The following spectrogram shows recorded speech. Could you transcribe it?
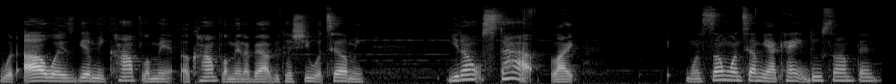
would always give me compliment a compliment about because she would tell me, "You don't stop." Like when someone tell me I can't do something,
